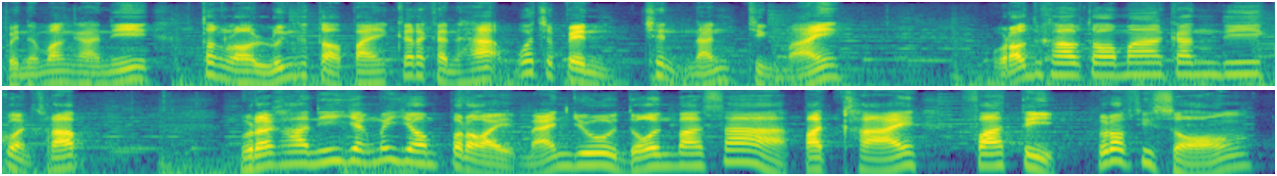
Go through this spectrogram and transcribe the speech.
เป็นนว่างานนี้ต้องรอลุ้นกันต่อไปก็แล้วกันนะฮะว่าจะเป็นเช่นนั้นจริงไหม เราดูข่าวต่อมากันดีกว่าครับ ราคานี้ยังไม่ยอมปล่อยแมนยูโดนบาร์ซ่า ปัดขายฟาติรอบที่ 2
